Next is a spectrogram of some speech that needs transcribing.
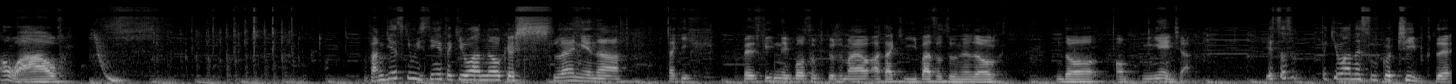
O wow. W angielskim istnieje takie ładne określenie na takich perfidnych bossów, którzy mają ataki bardzo trudne do, do ominięcia. Jest to takie ładne słówko cheap, które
